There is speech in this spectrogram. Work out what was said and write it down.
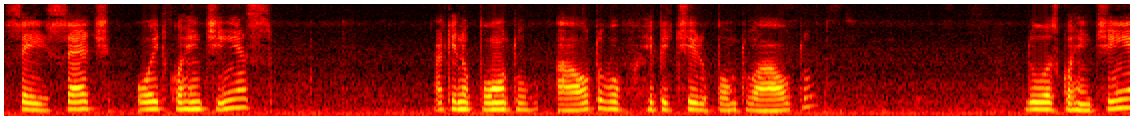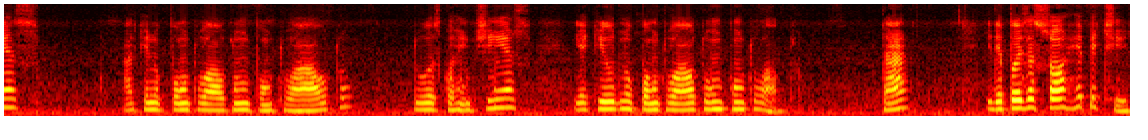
seis, sete, oito correntinhas. Aqui no ponto alto, vou repetir o ponto alto. Duas correntinhas aqui no ponto alto um ponto alto duas correntinhas e aqui no ponto alto um ponto alto tá e depois é só repetir.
